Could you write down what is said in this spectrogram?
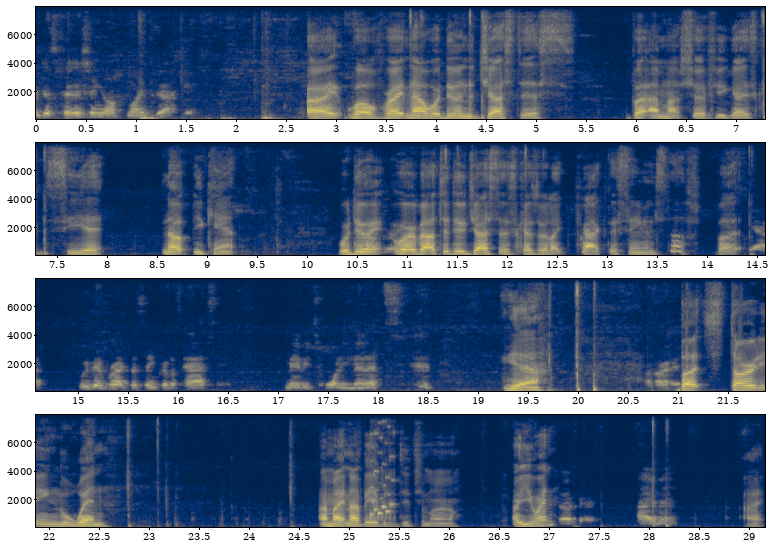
I'm just finishing off my jacket. All right. Well, right now we're doing the justice, but I'm not sure if you guys can see it. Nope, you can't. We're doing. We're about to do justice because we're like practicing and stuff. But Yeah, We've been practicing for the past maybe 20 minutes. yeah. All right. But starting when? I might not be able to do tomorrow. Are you in? Okay. I'm in.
